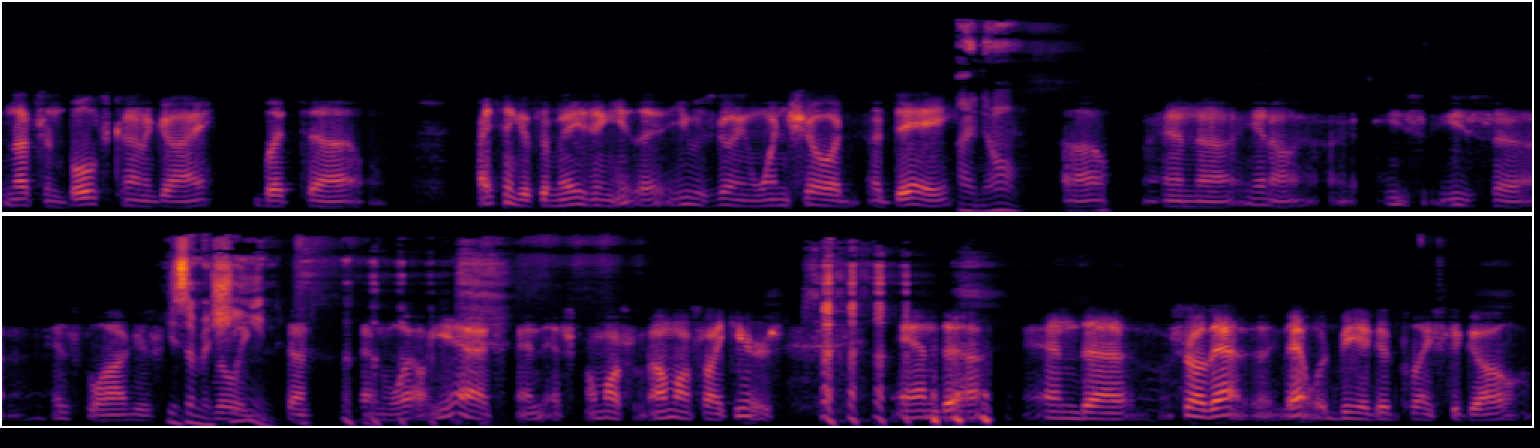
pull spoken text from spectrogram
nuts and bolts kind of guy, but uh, I think it's amazing he, he was doing one show a, a day. I know. Uh, and uh, you know, he's he's uh, his vlog is he's a machine really done, done well. yeah, and it's almost almost like yours. and uh, and uh, so that that would be a good place to go.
